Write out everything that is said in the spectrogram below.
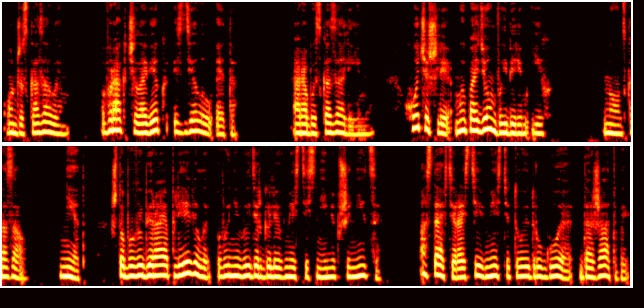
Он же сказал им, «Враг-человек сделал это». А рабы сказали ему, «Хочешь ли, мы пойдем выберем их?» Но он сказал, «Нет, чтобы, выбирая плевелы, вы не выдергали вместе с ними пшеницы. Оставьте расти вместе то и другое, до жатвы.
